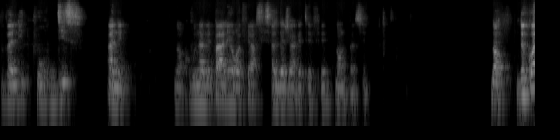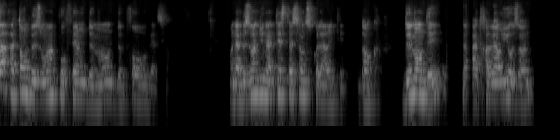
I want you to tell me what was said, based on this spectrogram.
valides pour 10 années. Donc, vous n'avez pas à les refaire si ça a déjà été fait dans le passé. Donc, de quoi a-t-on besoin pour faire une demande de prorogation? On a besoin d'une attestation de scolarité. Donc, demandez à travers UOZone,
